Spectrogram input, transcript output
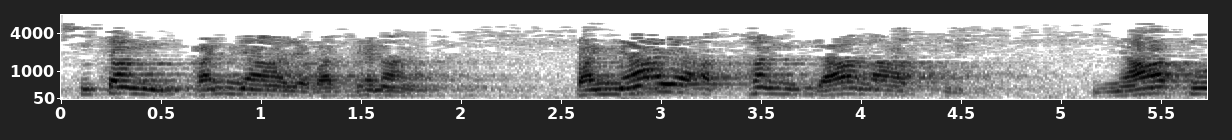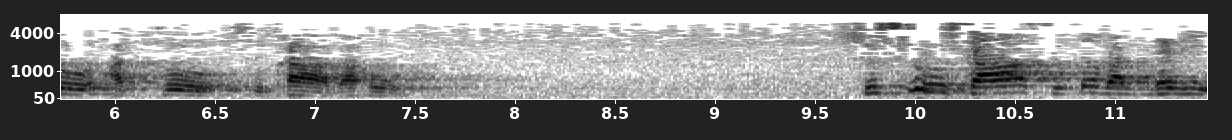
සුතං පඤ්ඤාය වර්ධනං. පඤ්ඤාය අත්ථං ඥානාති ඥාතෝ අත්ථෝ සුඛා වහෝ සුසුසා සුත වර්ධනි.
